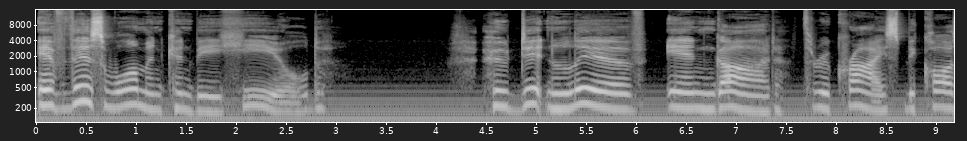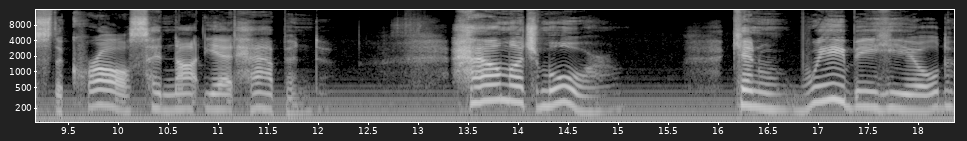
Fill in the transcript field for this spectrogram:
If this woman can be healed, who didn't live in God through Christ because the cross had not yet happened, how much more can we be healed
